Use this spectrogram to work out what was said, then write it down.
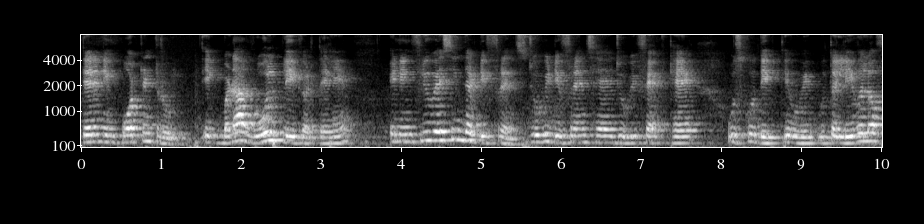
there an important role एक बड़ा रोल प्ले करते हैं इन इन्फ्लुएंसिंग द डिफरेंस जो भी डिफरेंस है, जो भी फैक्ट है, उसको देखते हुए the level of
